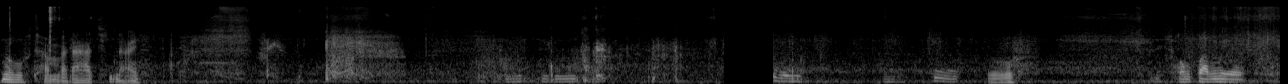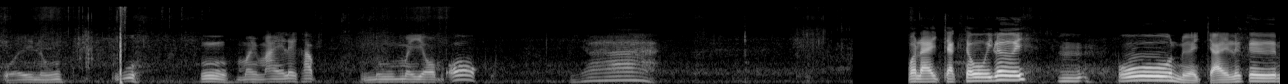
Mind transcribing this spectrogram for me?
โอ้ธรรมดาที่ไหนโอ้ของฟังเนี่ยโอ้ยหนูอู้หูใหม่ๆเลยครับ หนูไม่ยอมออก ย่าบ่ได้จักโจยเลย โอ้ เหนื่อยใจเหลือเกิน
